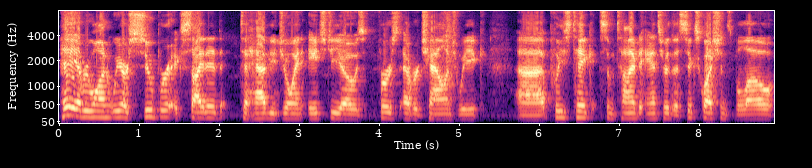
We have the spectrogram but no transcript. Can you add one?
Hey everyone, we are super excited to have you join HDO's first ever challenge week. Uh, please take some time to answer the six questions below.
